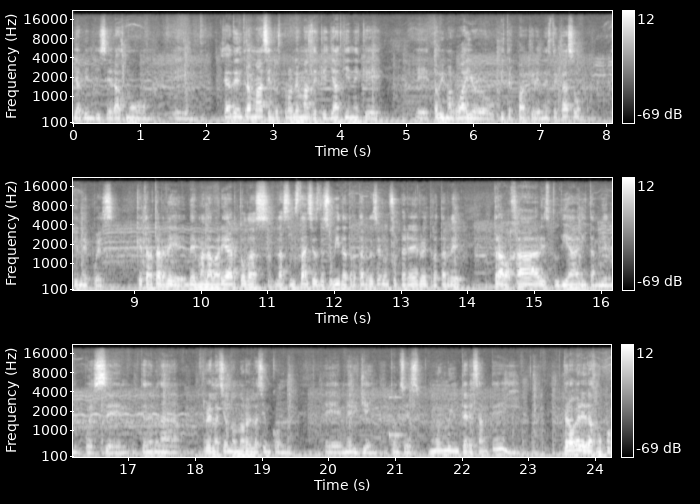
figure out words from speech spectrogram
ya bien dice Erasmo, eh, se adentra más en los problemas de que ya tiene que eh, Toby Maguire o Peter Parker en este caso, tiene pues que tratar de, de, malabarear todas las instancias de su vida, tratar de ser un superhéroe, tratar de trabajar, estudiar y también pues tener una relación o no relación con eh, Mary Jane. Entonces, muy, muy interesante. Y... Pero a ver, Erasmo, ¿por,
